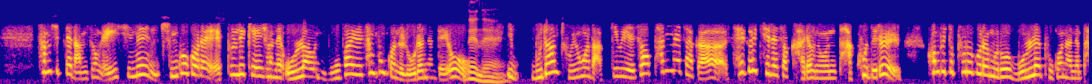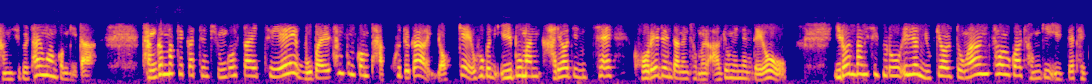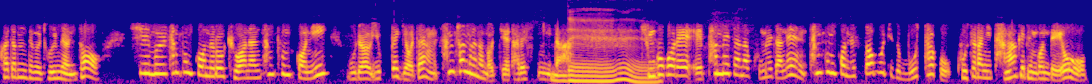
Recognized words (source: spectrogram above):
30대 남성 A씨는 중고거래 애플리케이션에 올라온 모바일 상품권을 노렸는데요. 네네. 이 무단 도용을 막기 위해서 판매자가 색을 칠해서 가려놓은 바코드를 컴퓨터 프로그램으로 몰래 복원하는 방식을 사용한 겁니다. 당근마켓 같은 중고 사이트의 모바일 상품권 바코드가 몇 개 혹은 일부만 가려진 채 거래된다는 점을 악용했는데요. 이런 방식으로 1년 6개월 동안 서울과 경기 일대 백화점 등을 돌면서 실물 상품권으로 교환한 상품권이 무려 600여 장 3천만 원어치에 달했습니다. 네. 중고거래 앱 판매자나 구매자는 상품권을 써보지도 못하고 고스란히 당하게 된 건데요.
